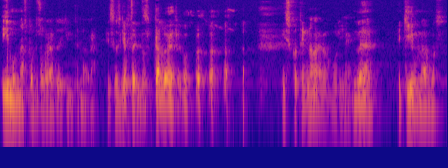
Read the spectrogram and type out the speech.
Ήμουν αυτό που ζωγράφεται εκείνη την ώρα. σω γι' αυτό είναι τόσο καλό έργο. Η σκοτεινό έργο πολύ. Ναι, εκεί ήμουν όμως.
